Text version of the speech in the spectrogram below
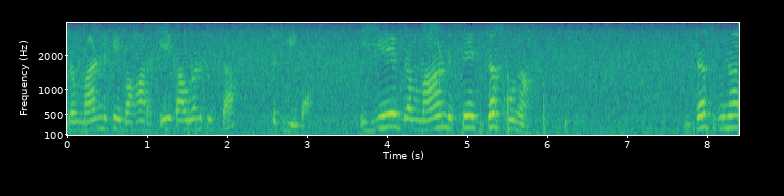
ब्रह्मांड के बाहर एक आवरण किसका पृथ्वी का ये ब्रह्मांड से दस गुना दस गुना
